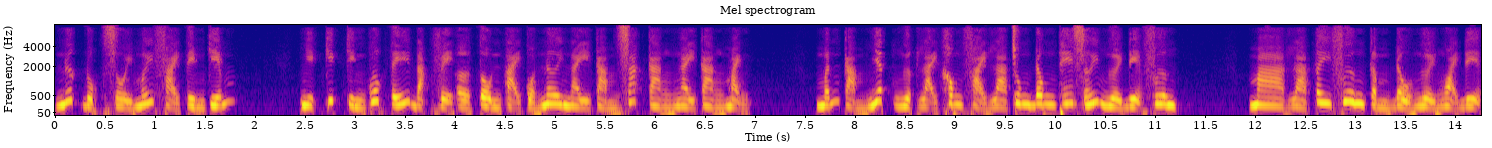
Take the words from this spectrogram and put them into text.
nước đục rồi mới phải tìm kiếm. Nhịp kích kình quốc tế đặc về ở tồn tại của nơi này cảm giác càng ngày càng mạnh. Mẫn cảm nhất ngược lại không phải là Trung Đông thế giới người địa phương. Mà là Tây Phương cầm đầu người ngoại địa.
